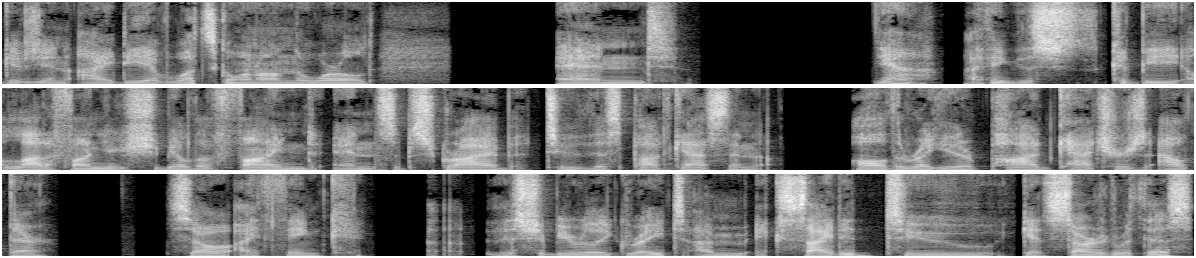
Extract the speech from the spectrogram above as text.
gives you an idea of what's going on in the world. And yeah, I think this could be a lot of fun. You should be able to find and subscribe to this podcast and all the regular podcatchers out there. So I think uh, this should be really great. I'm excited to get started with this.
